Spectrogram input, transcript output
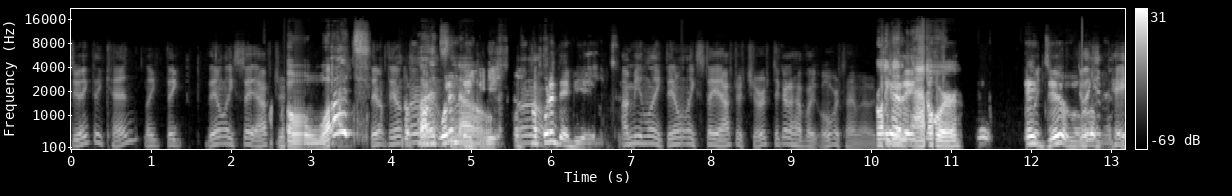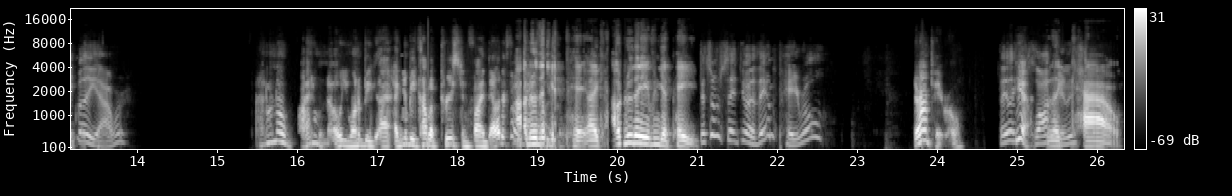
Do you think they can? Like, they they don't like say after. Oh what? They don't. They don't. The No, no. What? wouldn't No. they be? No, no, fuck no. wouldn't they be able to? I mean, like, they don't like stay after church. They gotta have like overtime hours. For like Yeah, an they- hour. they wait, do. Do they get bit. paid by the hour? I don't know. I don't know. You want to be? I, I can become a priest and find out if. How do they get paid? Like, how do they even get paid? That's what I'm saying. Dude, are they on payroll? They're on payroll. They like Yeah. clock in. Like, how?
